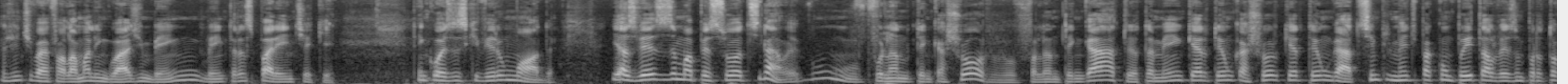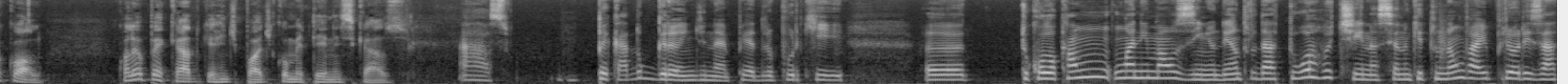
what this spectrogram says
A gente vai falar uma linguagem bem, bem transparente aqui tem coisas que viram moda. E às vezes uma pessoa diz: Não, um fulano tem cachorro, fulano tem gato, eu também quero ter um cachorro, quero ter um gato, simplesmente para cumprir talvez um protocolo. Qual é o pecado que a gente pode cometer nesse caso? Ah, um pecado grande, né, Pedro? Porque uh, tu colocar um, um, animalzinho dentro da tua rotina, sendo que tu não vai priorizar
